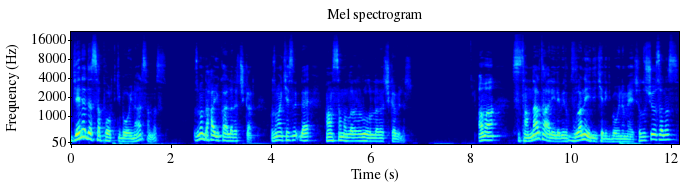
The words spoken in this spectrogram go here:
Gene de support gibi oynarsanız o zaman daha yukarılara çıkar. O zaman kesinlikle Hansamalara, Ruler'lara çıkabilir. Ama standart haliyle bir vuran AD carry gibi oynamaya çalışıyorsanız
